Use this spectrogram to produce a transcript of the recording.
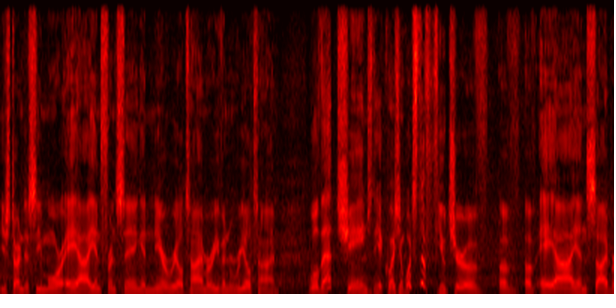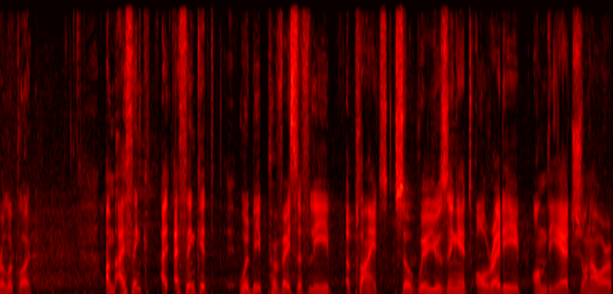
you're starting to see more AI inferencing and near real time or even real time. Will that change the equation? What's the future of, of, of AI and cyber look like? Um, I think I, I think it will be pervasively applied. So we're using it already on the edge on our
